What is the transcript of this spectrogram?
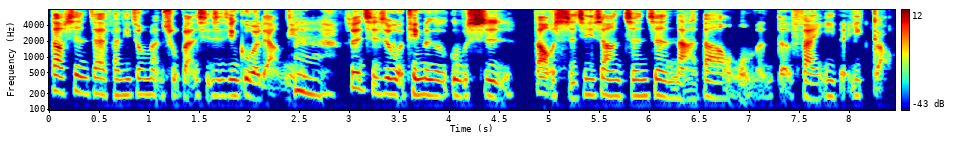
到现在繁体中版出版，其实已经过了两年。嗯，所以其实我听那个故事，到我实际上真正拿到我们的翻译的译稿，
